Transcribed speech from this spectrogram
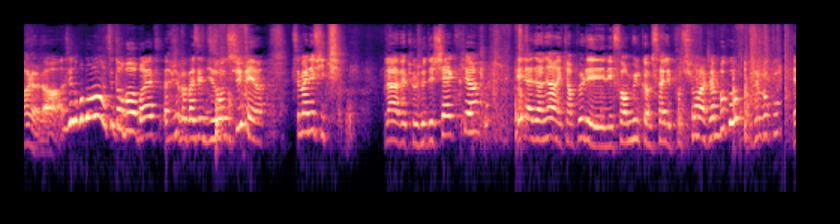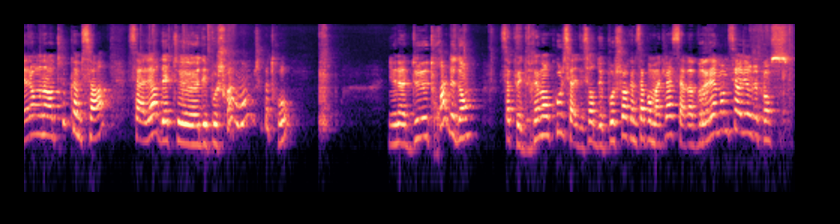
Oh là là, c'est trop beau, c'est trop beau. Bref, je vais pas passer 10 ans dessus, mais c'est magnifique. Là, avec le jeu d'échecs, et la dernière avec un peu les, formules comme ça, les potions, là, j'aime beaucoup, j'aime beaucoup. Et alors, on a un truc comme ça, ça a l'air d'être euh, des pochoirs, non? Je sais pas trop. Il y en a deux, trois dedans. Ça peut être vraiment cool, ça a des sortes de pochoirs comme ça pour ma classe, ça va vraiment me servir je pense.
